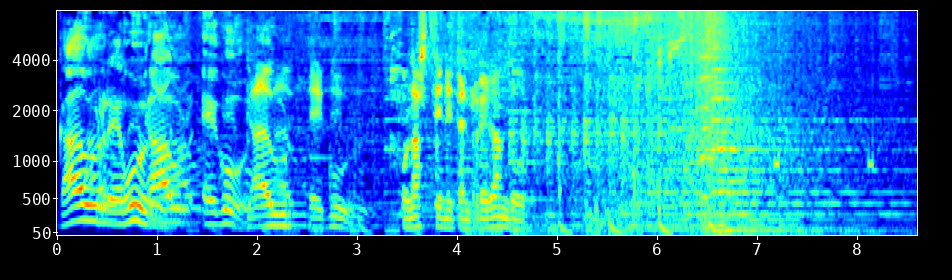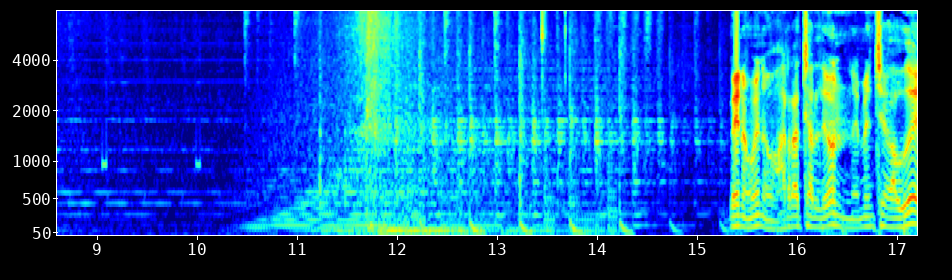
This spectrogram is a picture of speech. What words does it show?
Gaur egur. Gaur egur. Gaur egur. Jolasten eta enredando Beno, beno, arratsaldeon hementxe gaude.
